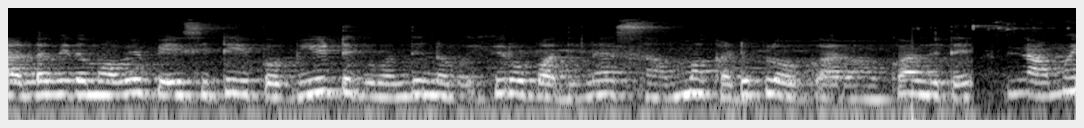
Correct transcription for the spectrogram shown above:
நல்ல விதமாகவே பேசிட்டு இப்போ வீட்டுக்கு வந்து நம்ம ஹீரோ பார்த்தீங்கன்னா செம்ம கடுப்பில் உட்காரான் உட்காந்துட்டு. நம்ம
